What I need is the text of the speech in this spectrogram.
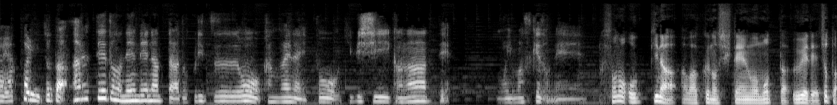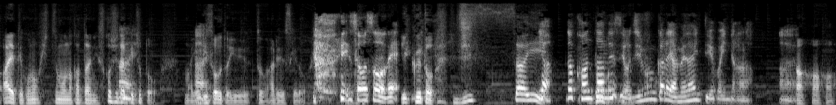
ややっぱりちょっとある程度の年齢になったら独立を考えないと厳しいかなって思いますけどね。その大きな枠の視点を持った上で、ちょっとあえてこの質問の方に少しだけちょっと、まあ寄り添うというとあれですけど、そうそうね。行くと、実際、いや、だ簡単ですよ。自分から辞めないって言えばいいんだから。はい。あはは。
